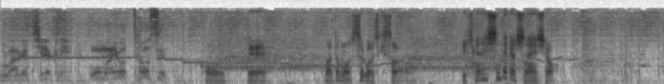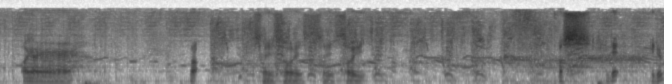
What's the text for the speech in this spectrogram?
我が知略でお前を倒す。こう言って。まあでもすぐ落ち着きそうだな。いきなり死んだりはしないでしょ。おいおいおいおい。ほら。そいそいそいそい。よし。でいる？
